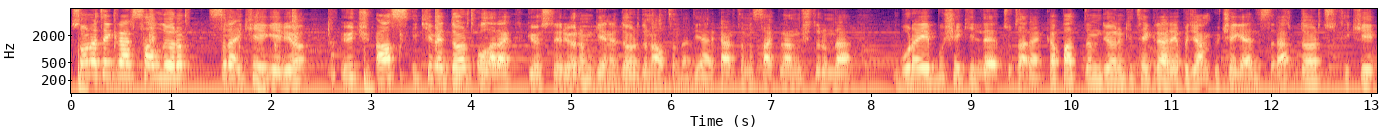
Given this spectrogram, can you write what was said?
Sonra tekrar sallıyorum. Sıra 2'ye geliyor. 3, As, 2 ve 4 olarak gösteriyorum. Gene 4'ün altında diğer kartımız saklanmış durumda. Burayı bu şekilde tutarak kapattım. Diyorum ki tekrar yapacağım. 3'e geldi sıra. 4, 2,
